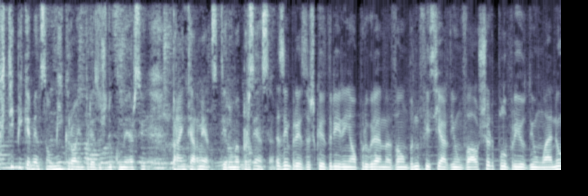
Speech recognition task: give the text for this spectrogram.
que tipicamente são microempresas do comércio, para a internet ter uma presença. As empresas que aderirem ao programa vão beneficiar de um voucher pelo período de um ano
